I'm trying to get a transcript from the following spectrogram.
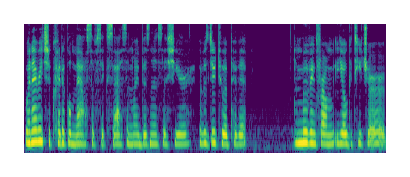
When I reached a critical mass of success in my business this year, it was due to a pivot. Moving from yoga teacher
